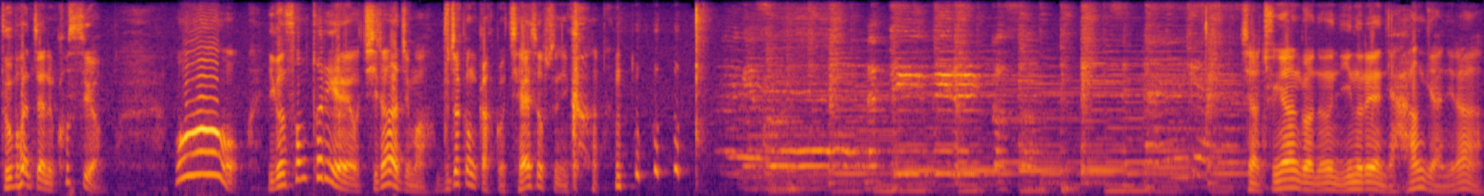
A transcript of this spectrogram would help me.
두 번째는 코수염. 오, 이건 솜털이에요. 지랄하지 마. 무조건 깎고 재할 수 없으니까. 자, 중요한 거는 이 노래는 야한 게 아니라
